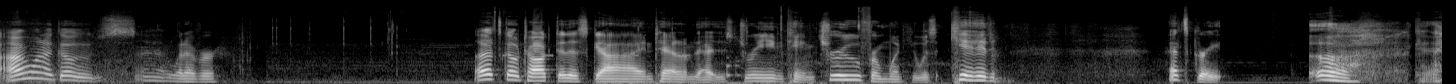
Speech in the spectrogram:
I want to go, uh, whatever. Let's go talk to this guy and tell him that his dream came true from when he was a kid. That's great. Ugh. Okay.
